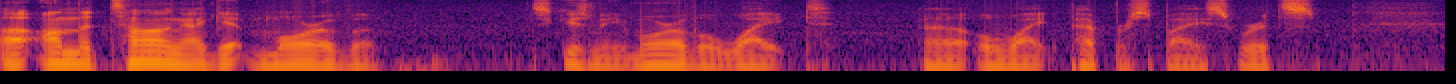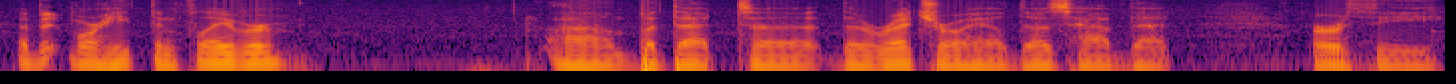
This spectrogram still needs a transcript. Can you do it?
Uh, on the tongue, I get more of a, excuse me, more of a white uh, a white pepper spice, where it's a bit more heat than flavor. Um, but that uh, the retrohale does have that earthy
